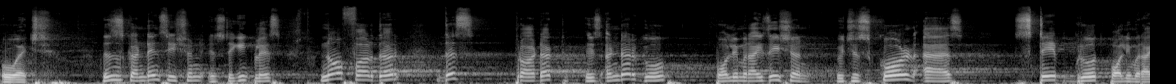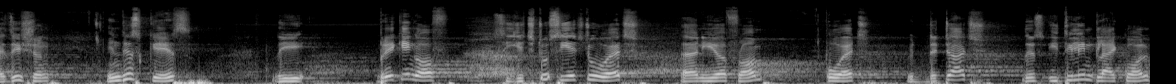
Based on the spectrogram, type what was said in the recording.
OH this is condensation is taking place. Now further this product is undergo polymerization which is called as step growth polymerization. In this case the breaking of CH2 CH2OH and here from OH we detach this ethylene glycol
